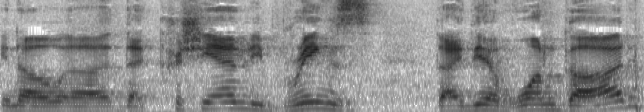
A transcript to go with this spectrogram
you know, uh, that Christianity brings the idea of one God,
